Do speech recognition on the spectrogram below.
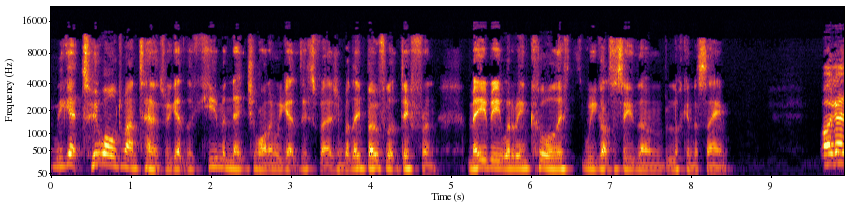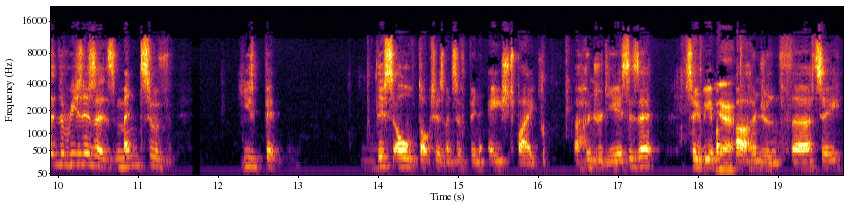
we get two old man Tennants we get the human nature one and we get this version but they both look different maybe it would have been cool if we got to see them looking the same Well, I guess the reason is that it's meant to have. He's bit. this old Doctor is meant to have been aged by hundred years, is it? So he'd be about Yeah. 130,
